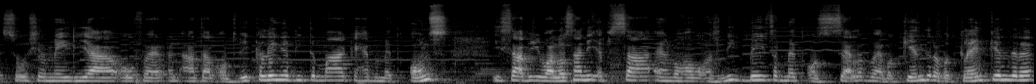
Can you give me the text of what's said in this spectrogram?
social media over een aantal ontwikkelingen die te maken hebben met ons. Isabi Walosani Epsa en we houden ons niet bezig met onszelf. We hebben kinderen, we hebben kleinkinderen.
